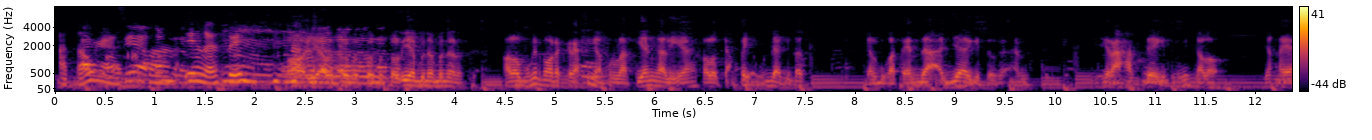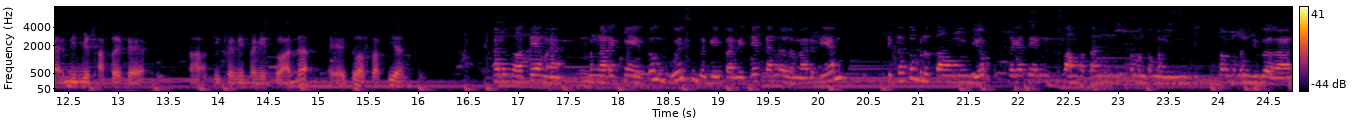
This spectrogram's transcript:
atau mau Rekreasi atau apa? bener- Iya nggak sih? Hmm, Oh iya betul betul betul. Iya benar-benar. Kalau mungkin kalau rekreasi Hmm. nggak perlu latihan kali ya. Kalau capek ya udah kita tinggal buka tenda aja gitu kan. Istirahat deh gitu. Mungkin kalau yang kayak di meet atau kayak uh, event-event itu ada, ya itu harus latihan. harus latihan nah Hmm. menariknya itu gue sebagai panitia kan dalam artian kita tuh bertanggung jawab terkait dengan keselamatan teman-teman teman-teman juga kan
